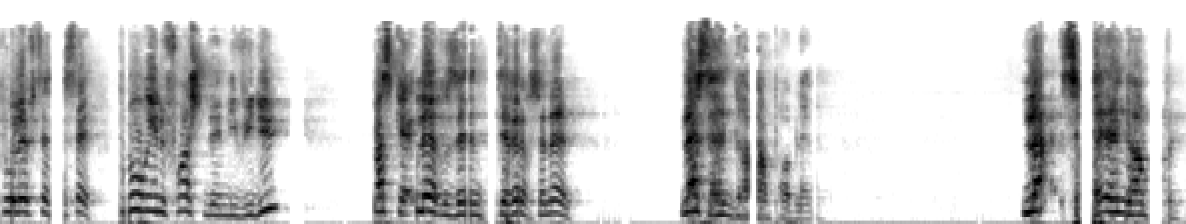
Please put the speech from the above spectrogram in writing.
pour l'FCC, pour une frange d'individus, parce que leurs intérêts personnels. Là, c'est un grand problème. Là, c'est un grand problème.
